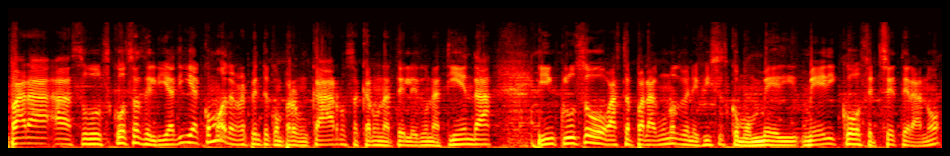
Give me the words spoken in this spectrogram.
para sus cosas del día a día, como de repente comprar un carro, sacar una tele de una tienda, incluso hasta para algunos beneficios como médicos, etcétera, ¿no?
